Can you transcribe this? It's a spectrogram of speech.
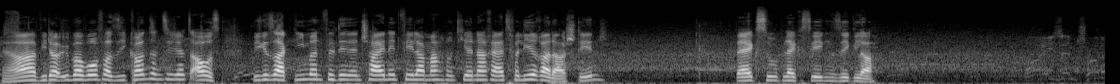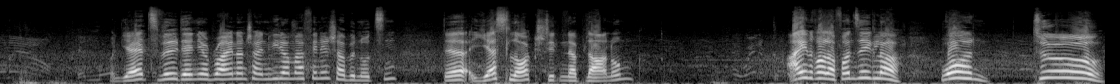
Ja, wieder Überwurf. Also sie kontern sich jetzt aus. Wie gesagt, niemand will den entscheidenden Fehler machen und hier nachher als Verlierer dastehen. Back Suplex gegen Sigler. Und jetzt will Daniel Bryan anscheinend wieder mal Finisher benutzen. Der Yes-Lock steht in der Planung. Ein Roller von Segler. One, two.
